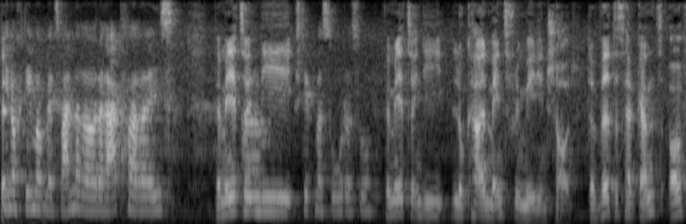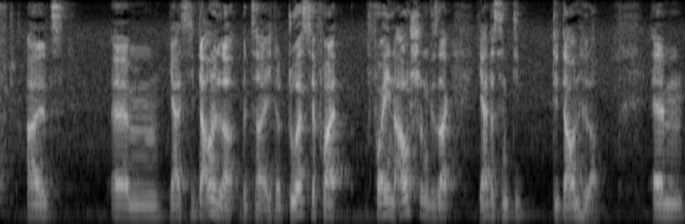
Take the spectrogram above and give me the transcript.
je nachdem, ob man jetzt Wanderer oder Radfahrer ist, Wenn man jetzt so in die steht man so oder so. wenn man jetzt so in die lokalen Mainstream-Medien schaut, da wird es halt ganz oft als, ähm, ja, als die Downhiller bezeichnet. Du hast ja vor, vorhin auch schon gesagt, ja, das sind die, die Downhiller. Ähm,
